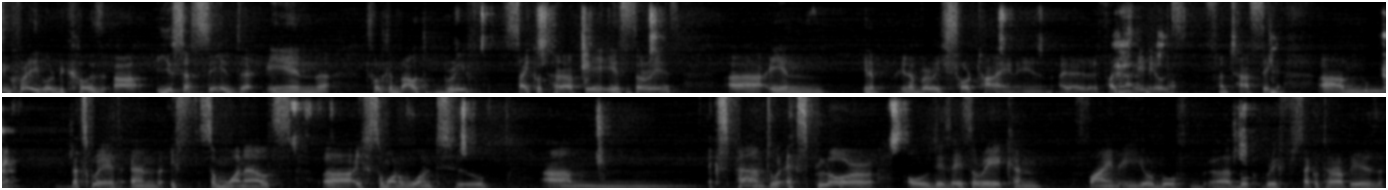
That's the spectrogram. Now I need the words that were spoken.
incredible because uh, you succeed in talk about brief psychotherapy histories uh, in in a, in a very short time, in uh, five yeah. minutes. Fantastic. Um, yeah. That's great. And if someone else, uh, if someone wants to um, expand, to explore all this history, can find in your book, uh, book Brief Psychotherapies,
